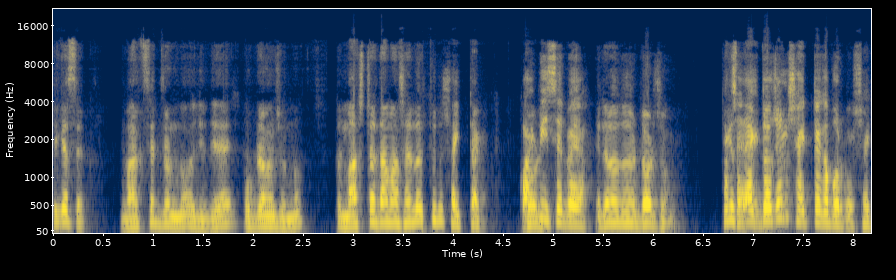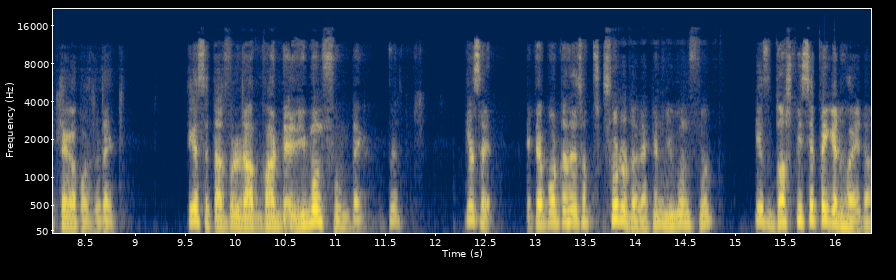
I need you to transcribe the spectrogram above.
ঠিক আছে? মাস্কের জন্য ওই যে প্রোগ্রামের জন্য তো মাস্কটার দাম আসলে শুধু ষাট টাকা। ভাইয়া? এটা হলো ঠিক আচ্ছা আছে? এক ডজন ষাট টাকা পড়বে। ষাট টাকা পড়বে রাইট ঠিক আছে? তারপরে বার্থডে রিবন ফুল দেখেন ঠিক আছে? এটা পড়তেছে সব ছোটটা দেখেন রিবন ফুল। ঠিক আছে? দশ পিসের প্যাকেট হয় এটা।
